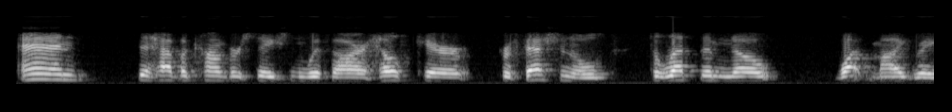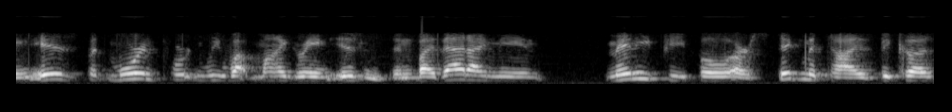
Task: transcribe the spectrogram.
and to have a conversation with our healthcare professionals to let them know what migraine is, but more importantly, what migraine isn't. And by that I mean many people are stigmatized because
